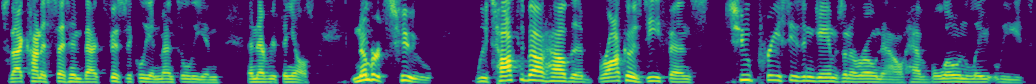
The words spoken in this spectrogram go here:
So that kind of set him back physically and mentally and, and everything else. Number two, we talked about how the Broncos defense, two preseason games in a row now, have blown late leads.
